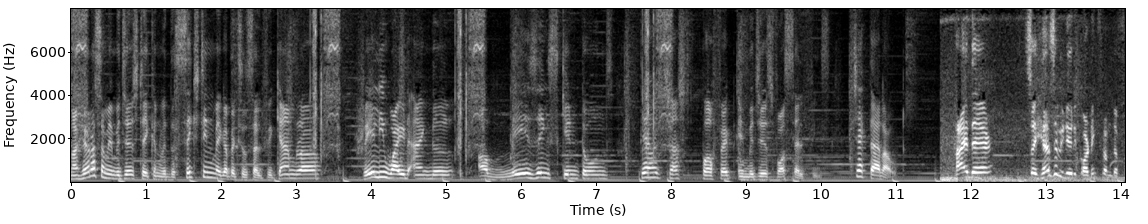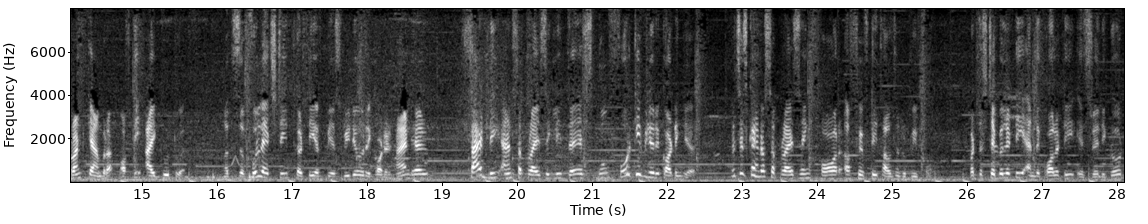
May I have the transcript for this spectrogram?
Now here are some images taken with the 16 megapixel selfie camera, really wide angle, amazing skin tones. They are just perfect images for selfies. Check that out. Hi there. So here's a video recording from the front camera of the iQOO 12. Now this is a full HD 30 fps video recorded handheld. Sadly and surprisingly there is no 4K video recording here, which is kind of surprising for a 50,000 rupee phone but the stability and the quality is really good.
